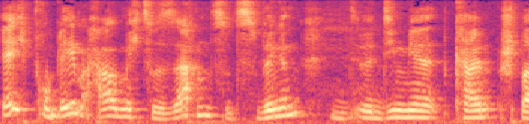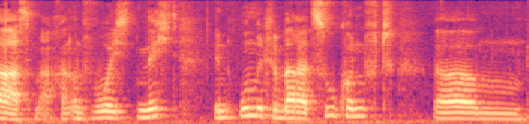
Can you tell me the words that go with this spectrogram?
echt Probleme habe, mich zu Sachen zu zwingen, die die mir keinen Spaß machen und wo ich nicht in unmittelbarer Zukunft ähm,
